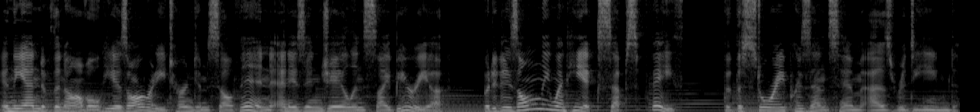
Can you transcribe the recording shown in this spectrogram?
In the end of the novel, he has already turned himself in and is in jail in Siberia, but it is only when he accepts faith that the story presents him as redeemed.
